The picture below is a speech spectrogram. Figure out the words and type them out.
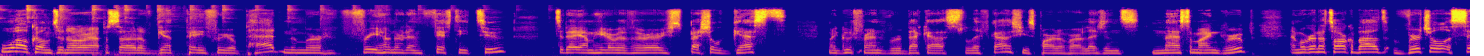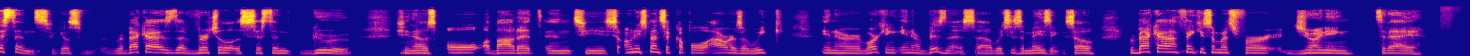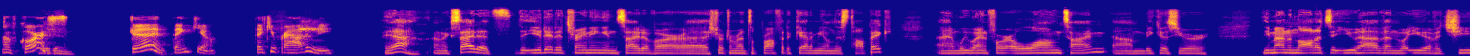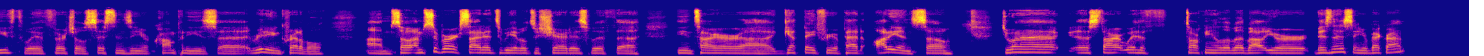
Welcome to another episode of Get Paid for Your Pad, number 352. Today I'm here with a very special guest, my good friend Rebecca Slivka. She's part of our Legends Mastermind group. And we're going to talk about virtual assistants because Rebecca is the virtual assistant guru. She knows all about it and she only spends a couple hours a week in her working in her business, uh, which is amazing. So, Rebecca, thank you so much for joining today. Of course. Good. Thank you. Thank you for having me. Yeah, I'm excited that you did a training inside of our uh, short-term rental profit academy on this topic, and we went for a long time um, because you're the amount of knowledge that you have and what you have achieved with virtual assistants in your company is uh, really incredible. Um, so I'm super excited to be able to share this with uh, the entire uh, Get Paid for Your Pad audience. So, do you want to uh, start with talking a little bit about your business and your background?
